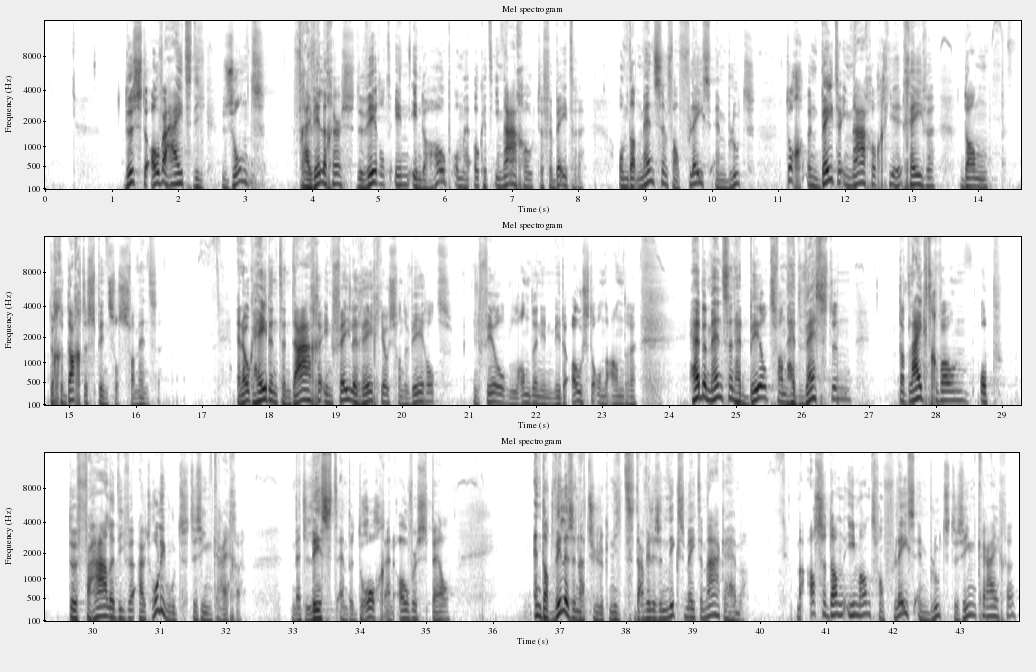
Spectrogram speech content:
Dus de overheid die zond vrijwilligers de wereld in in de hoop om ook het imago te verbeteren. Omdat mensen van vlees en bloed toch een beter imago geven dan de gedachtenspinsels van mensen. En ook heden ten dagen in vele regio's van de wereld, in veel landen in het Midden-Oosten onder andere, hebben mensen het beeld van het Westen, dat lijkt gewoon op de verhalen die we uit Hollywood te zien krijgen. Met list en bedrog en overspel. En dat willen ze natuurlijk niet, daar willen ze niks mee te maken hebben. Maar als ze dan iemand van vlees en bloed te zien krijgen,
